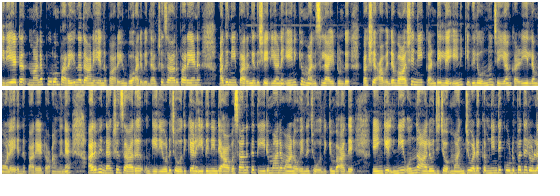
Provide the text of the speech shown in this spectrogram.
ഗിരിയേട്ടൻ മനഃപൂർവം പറയുന്നതാണ് എന്ന് പറയുമ്പോൾ അരവിന്ദാക്ഷ സാറ് പറയാണ് അത് നീ പറഞ്ഞത് ശരിയാണ്. എനിക്കും മനസ്സിലായിട്ടുണ്ട്. പക്ഷെ അവന്റെ വാശി നീ കണ്ടില്ലേ? എനിക്കിതിലൊന്നും ചെയ്യാൻ കഴിയില്ല മോളെ എന്ന് പറയട്ടോ. അങ്ങനെ അരവിന്ദാക്ഷൻ സാറ് ഗിരിയോട് ചോദിക്കുകയാണ് ഇത് നിന്റെ അവസാനത്തെ തീരുമാനമാണോ? എന്ന് ചോദിക്കുമ്പോൾ അതെ. എങ്കിൽ നീ ഒന്ന് ആലോചിച്ചോ. മഞ്ജു അടക്കം നിന്റെ കുടുംബത്തിലുള്ള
